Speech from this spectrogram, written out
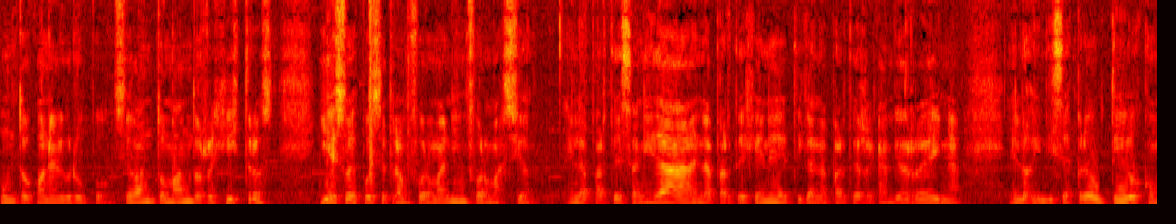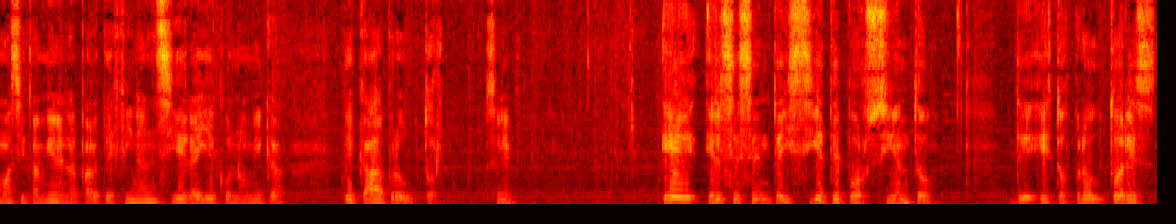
junto con el grupo, se van tomando registros y eso después se transforma en información en la parte de sanidad, en la parte de genética, en la parte de recambio de reina, en los índices productivos, como así también en la parte financiera y económica de cada productor. ¿sí? Eh, el 67% de estos productores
